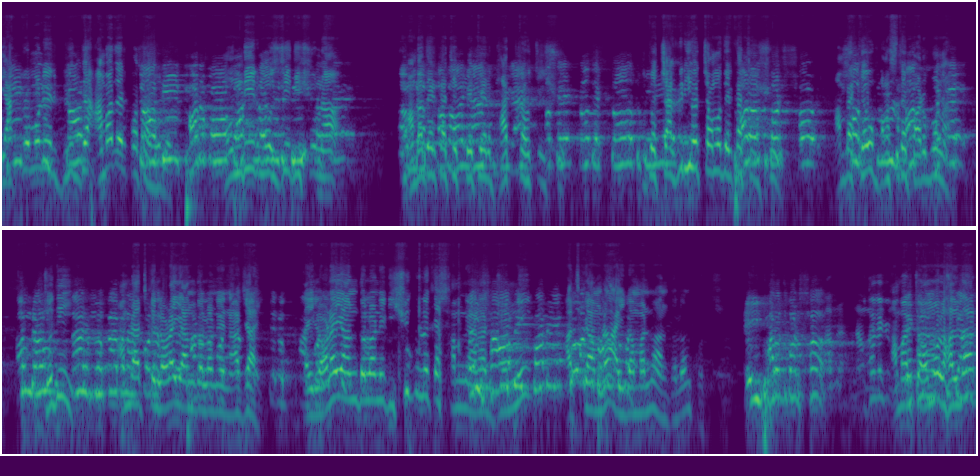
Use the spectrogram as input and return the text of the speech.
এই আক্রমণের বিরুদ্ধে আমাদের কথা হলো মন্দির মসজিদ ইস্যু না। আমাদের কাছে পেটের ভাতটা হচ্ছে ইস্যু। দুটো চাকরি হচ্ছে আমাদের কাছে ইস্যু। আমরা কেউ বাঁচতে পারব না। যদি আমরা আজকে লড়াই আন্দোলনে না যাই এই লড়াই আন্দোলনের ইস্যুগুলোকে সামনে আনার জন্য আজকে আমরা আইন অমান্য আন্দোলন করছি। এই ভারতবর্ষ আমার কমল হালদার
